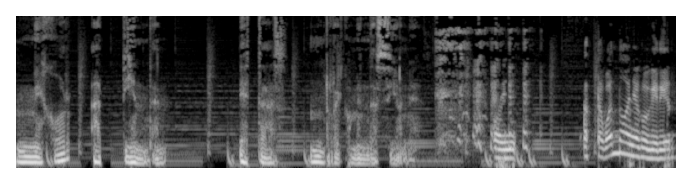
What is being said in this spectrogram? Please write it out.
mejor atiendan estas recomendaciones. Oye, ¿hasta cuándo vaya a coquetear?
